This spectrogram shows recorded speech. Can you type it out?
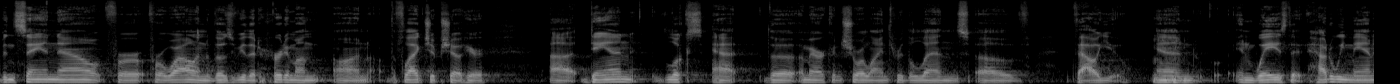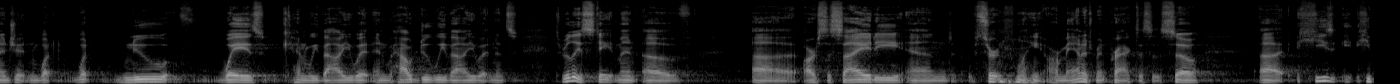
been saying now for, for a while, and those of you that heard him on on the flagship show here, uh, Dan looks at the American shoreline through the lens of value and in ways that how do we manage it and what what new ways can we value it and how do we value it? And it's it's really a statement of uh, our society and certainly our management practices. So uh, he's he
